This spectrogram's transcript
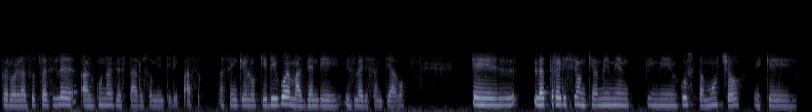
pero las otras algunas de estado son paso. Así que lo que digo es más bien de Isla de Santiago. la tradición que a mí me, me gusta mucho y que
